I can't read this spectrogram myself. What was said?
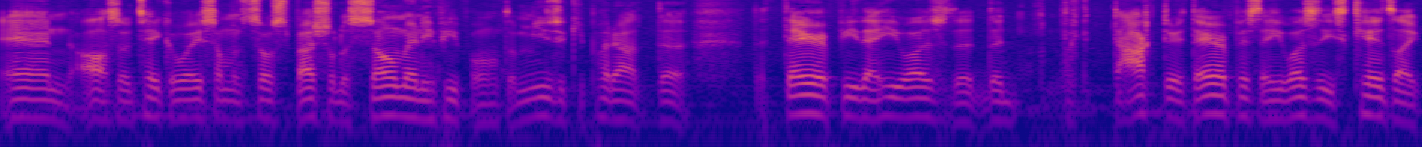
and also take away someone so special to so many people. The music he put out, the the therapy that he was, the the like doctor therapist that he was to these kids, like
